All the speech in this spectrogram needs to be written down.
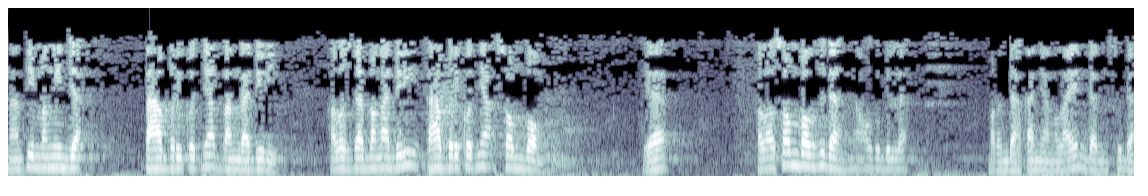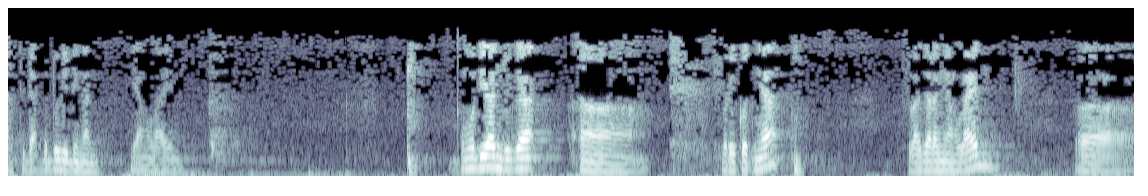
nanti menginjak tahap berikutnya bangga diri. Kalau sudah bangga diri, tahap berikutnya sombong. Ya. Kalau sombong sudah naudzubillah merendahkan yang lain dan sudah tidak peduli dengan yang lain. Kemudian juga uh, berikutnya pelajaran yang lain uh,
